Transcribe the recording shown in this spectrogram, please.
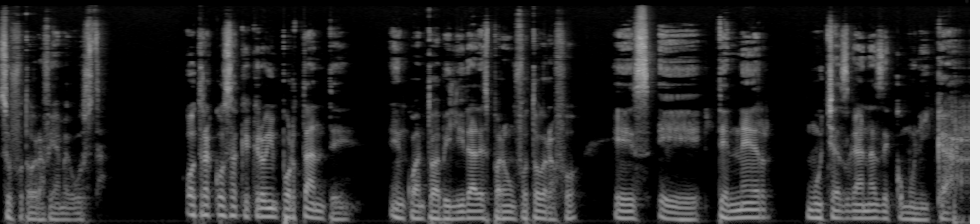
su fotografía me gusta. Otra cosa que creo importante en cuanto a habilidades para un fotógrafo es eh, tener muchas ganas de comunicar.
